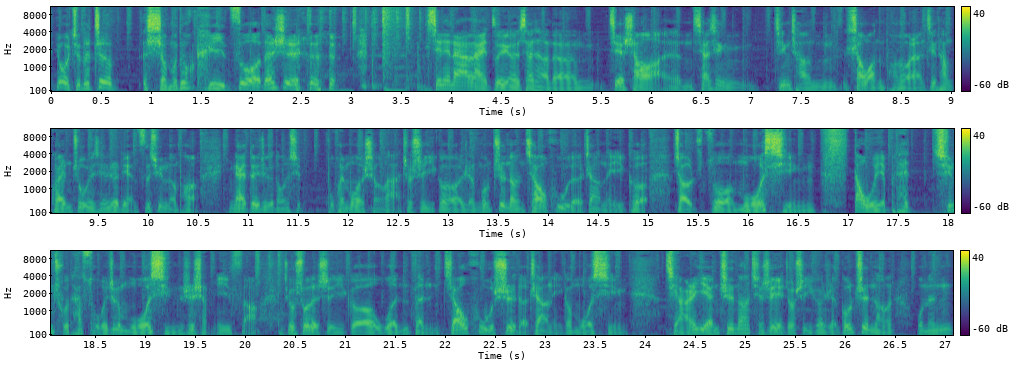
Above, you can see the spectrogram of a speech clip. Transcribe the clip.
因为我觉得这什么都可以做，但是。先跟大家来做一个小小的介绍啊，相信经常上网的朋友，然后经常关注一些热点资讯的朋友，应该对这个东西不会陌生了，就是一个人工智能交互的这样的一个叫做模型，但我也不太。清楚它所谓这个模型是什么意思啊？就说的是一个文本交互式的这样的一个模型。简而言之呢，其实也就是一个人工智能。我们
